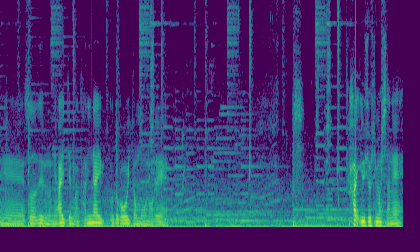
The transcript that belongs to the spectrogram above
えー、育てるのにアイテムが足りないことが多いと思うのではい優勝しましたね、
